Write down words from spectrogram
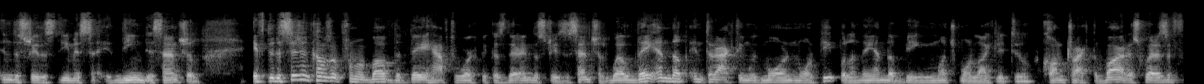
industry that's deemed, deemed essential if the decision comes up from above that they have to work because their industry is essential, well, they end up interacting with more and more people and they end up being much more likely to contract the virus. Whereas if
